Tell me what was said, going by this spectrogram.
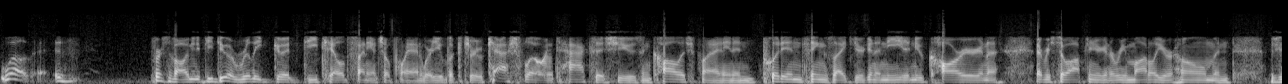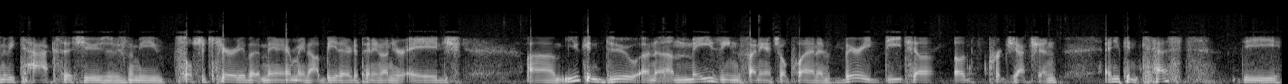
Well, First of all, I mean, if you do a really good detailed financial plan where you look through cash flow and tax issues and college planning and put in things like you're going to need a new car, you're going to, every so often, you're going to remodel your home and there's going to be tax issues, there's going to be Social Security, but it may or may not be there depending on your age. Um, you can do an amazing financial plan and very detailed projection, and you can test the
